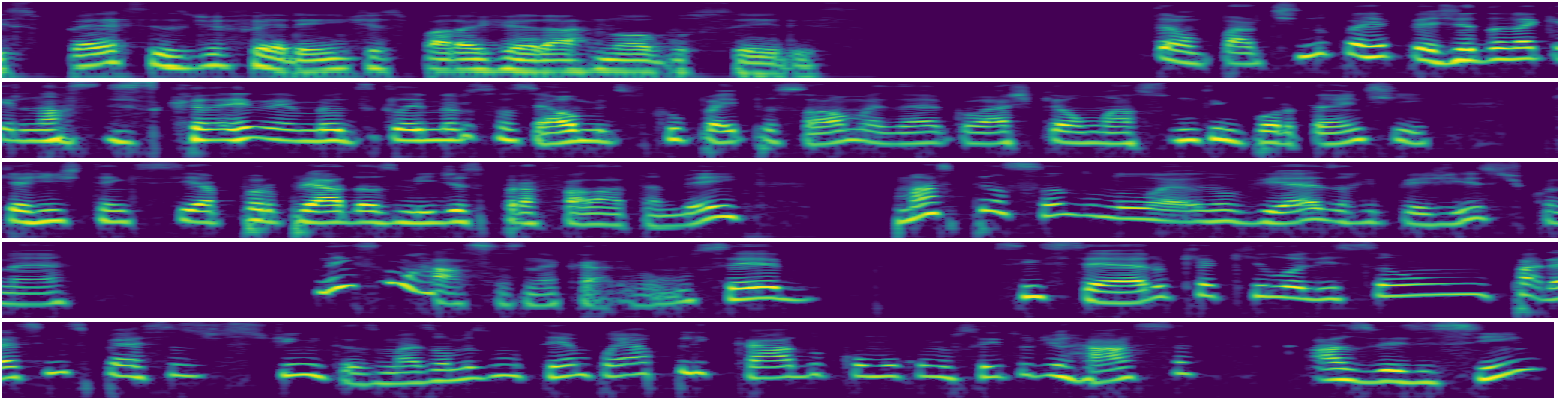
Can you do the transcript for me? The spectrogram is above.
espécies diferentes para gerar novos seres? Então, partindo para RPG, dando aquele nosso disclaimer, meu disclaimer social, me desculpa aí, pessoal, mas é, eu acho que é um assunto importante que a gente tem que se apropriar das mídias para falar também. Mas pensando no, no viés RPGístico, né? Nem são raças, né, cara? Vamos ser sincero que aquilo ali são parecem espécies distintas, mas ao mesmo tempo é aplicado como conceito de raça, às vezes sim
